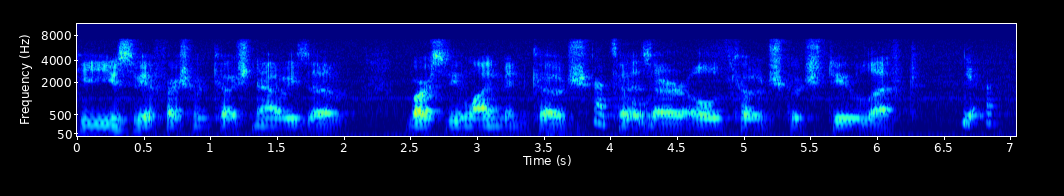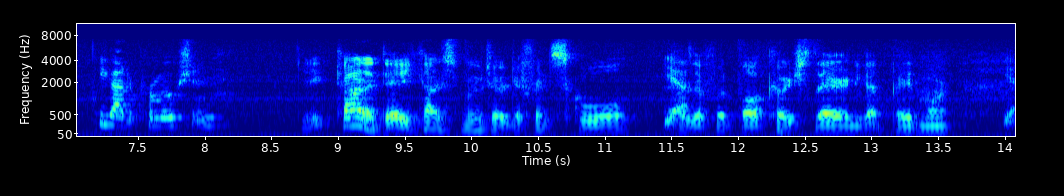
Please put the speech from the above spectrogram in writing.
He used to be a freshman coach. Now he's a varsity lineman coach because cool. our old coach, Coach Stu, left. Yeah. He got a promotion. He kind of did. He kind of just moved to a different school Yeah. as a football coach there, and he got paid more. Yeah.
